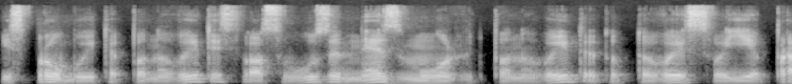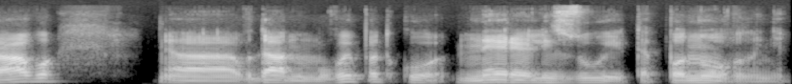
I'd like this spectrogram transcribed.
і спробуєте поновитись, вас вузи не зможуть поновити, тобто ви своє право в даному випадку не реалізуєте поновлення,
